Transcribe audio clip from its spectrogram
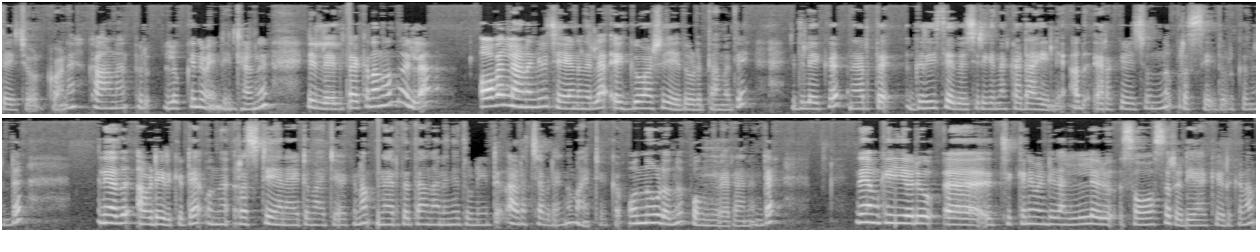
തേച്ച് കൊടുക്കുവാണ്. കാണാൻ ഒരു ലുക്കിന് വേണ്ടിയിട്ടാണ്. ഇല്ലേൽ തേക്കണമെന്നൊന്നുമില്ല. ഓവനിലാണെങ്കിൽ ചെയ്യണമെന്നില്ല. എഗ്ഗ് വാഷ് ചെയ്ത് കൊടുത്താൽ മതി. ഇതിലേക്ക് നേരത്തെ ഗ്രീസ് ചെയ്ത് വെച്ചിരിക്കുന്ന കടായില്ലേ അത് ഇറക്കി വെച്ച് ഒന്ന് പ്രസ് ചെയ്ത് കൊടുക്കുന്നുണ്ട്. ഇനി അത് അവിടെ ഇരിക്കട്ടെ. ഒന്ന് റെസ്റ്റ് ചെയ്യാനായിട്ട് മാറ്റി വെക്കണം. നേരത്തെ താ നനഞ്ഞ് തുണിയിട്ട് അടച്ചവിടെ അങ്ങ് മാറ്റി വെക്കാം. ഒന്നുകൂടെ ഒന്ന് പൊങ്ങി വരാനുണ്ട്. ഇനി നമുക്ക് ഈ ഒരു ചിക്കന് വേണ്ടി നല്ലൊരു സോസ് റെഡിയാക്കി എടുക്കണം.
